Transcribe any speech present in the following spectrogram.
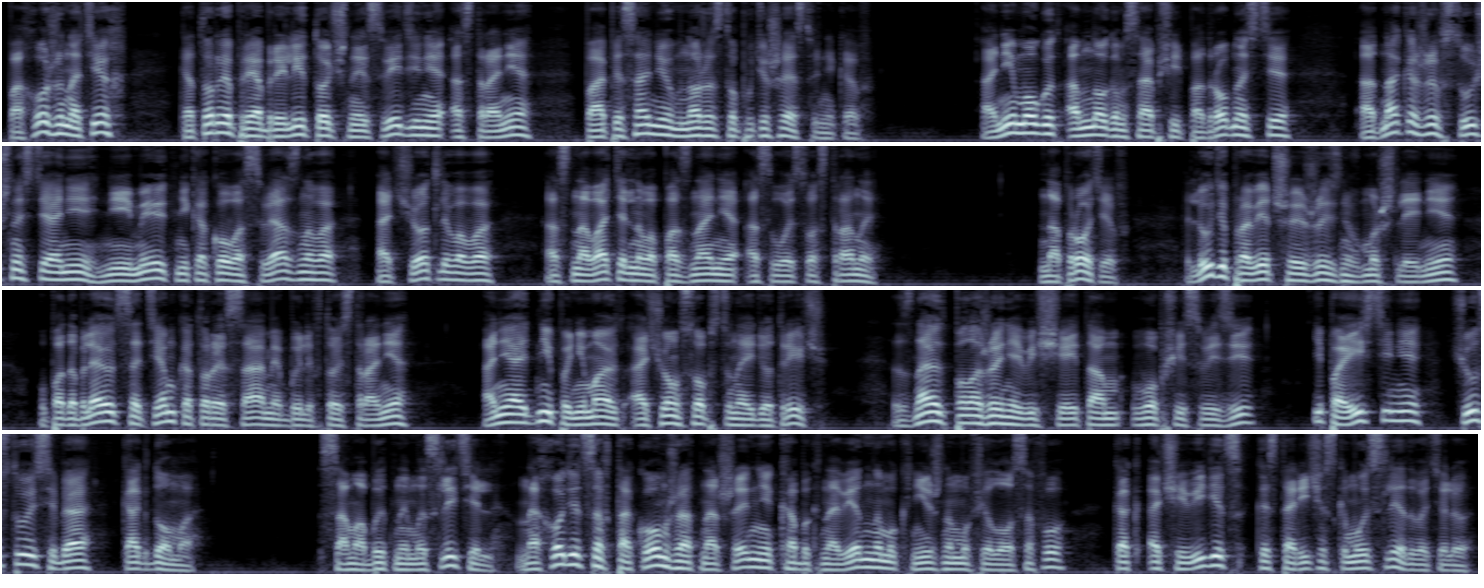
похожи на тех, которые приобрели точные сведения о стране по описанию множества путешественников. Они могут о многом сообщить подробности, однако же в сущности они не имеют никакого связанного, отчетливого, основательного познания о свойствах страны. Напротив, люди, проведшие жизнь в мышлении – уподобляются тем, которые сами были в той стране, они одни понимают, о чем, собственно, идет речь, знают положение вещей там в общей связи и поистине чувствуют себя как дома. Самобытный мыслитель находится в таком же отношении к обыкновенному книжному философу, как очевидец к историческому исследователю.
